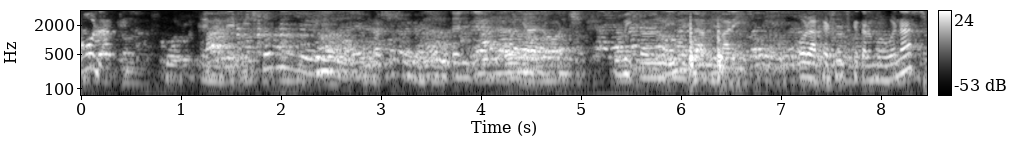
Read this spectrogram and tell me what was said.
Hola a todos. En el episodio de hoy hablaremos sobre el Hotel Sequoia Lodge, ubicado en Disneyland París. Hola Jesús, ¿qué tal? Muy buenas.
